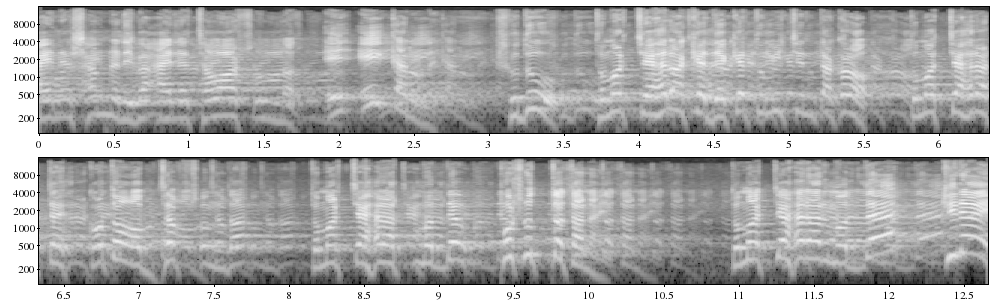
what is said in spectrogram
আয়নার সামনে নিবে আয়না চাওয়া সুন্নত। এই এই কারণে শুধু তোমার চেহারাকে দেখে তুমি চিন্তা করো তোমার চেহারাটা কত অবজার্ভ সুন্দর। তোমার চেহারার মধ্যে পশুত্বতা নাই। তোমার চেহারার মধ্যে কি নাই?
